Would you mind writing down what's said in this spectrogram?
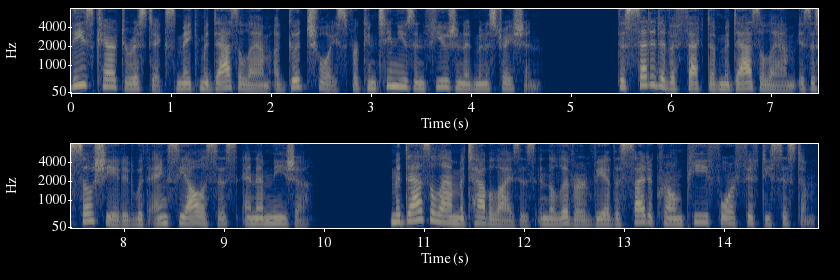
These characteristics make midazolam a good choice for continuous infusion administration. The sedative effect of midazolam is associated with anxiolysis and amnesia. Midazolam metabolizes in the liver via the cytochrome P450 system,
